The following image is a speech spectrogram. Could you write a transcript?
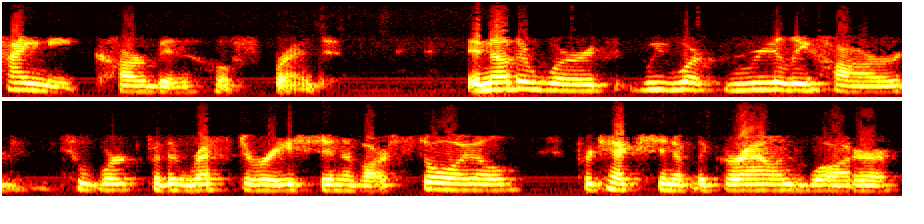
tiny carbon hoof print. In other words, we work really hard to work for the restoration of our soil, protection of the groundwater,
